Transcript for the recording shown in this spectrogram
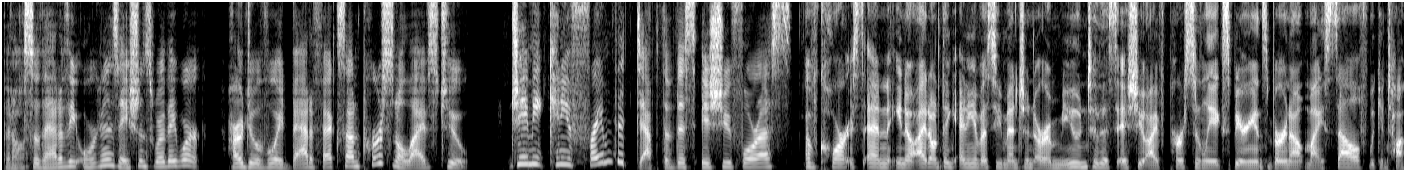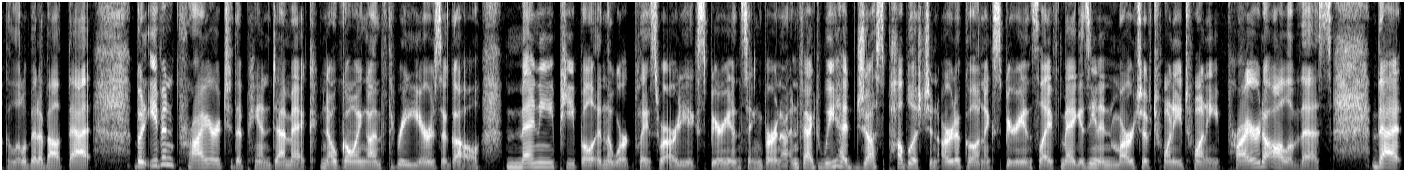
but also that of the organizations where they work. Hard to avoid bad effects on personal lives, too. Jamie, can you frame the depth of this issue for us? Of course. And, you know, I don't think any of us you mentioned are immune to this issue. I've personally experienced burnout myself. We can talk a little bit about that. But even prior to the pandemic, you know, going on three years ago, many people in the workplace were already experiencing burnout. In fact, we had just published an article in Experience Life magazine in March of 2020, prior to all of this, that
